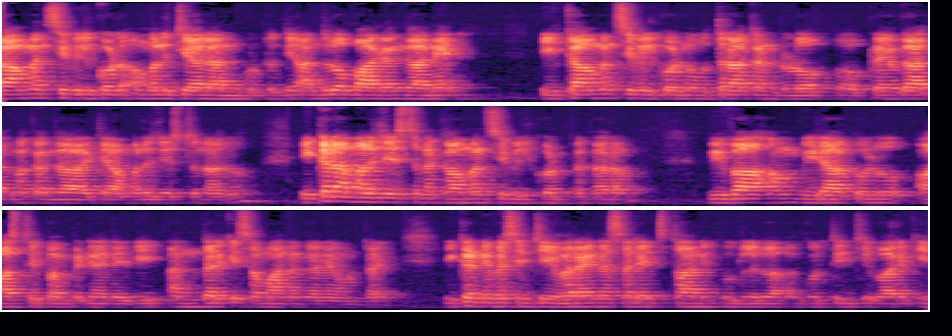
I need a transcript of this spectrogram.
కామన్ సివిల్ కోడ్ అమలు చేయాలనుకుంటుంది అందులో భాగంగానే ఈ కామన్ సివిల్ కోడ్ను ఉత్తరాఖండ్లో ప్రయోగాత్మకంగా అయితే అమలు చేస్తున్నారు. ఇక్కడ అమలు చేస్తున్న కామన్ సివిల్ కోడ్ ప్రకారం వివాహం విడాకులు ఆస్తి పంపిణీ అనేవి అందరికీ సమానంగానే ఉంటాయి. ఇక్కడ నివసించే ఎవరైనా సరే స్థానికులుగా గుర్తించి వారికి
